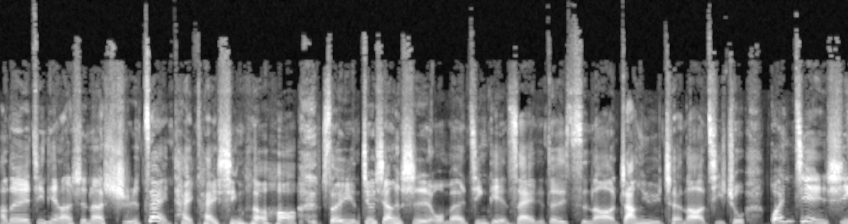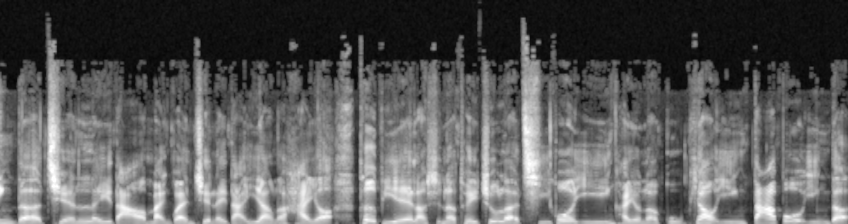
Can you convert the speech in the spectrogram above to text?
好的，今天老师呢实在太开心了哈、所以就像是我们经典赛的这一次呢，张玉成哦提出关键性的全雷打哦，满贯全雷打一样的，还有特别老师呢推出了期货赢，还有呢股票赢 double 赢的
